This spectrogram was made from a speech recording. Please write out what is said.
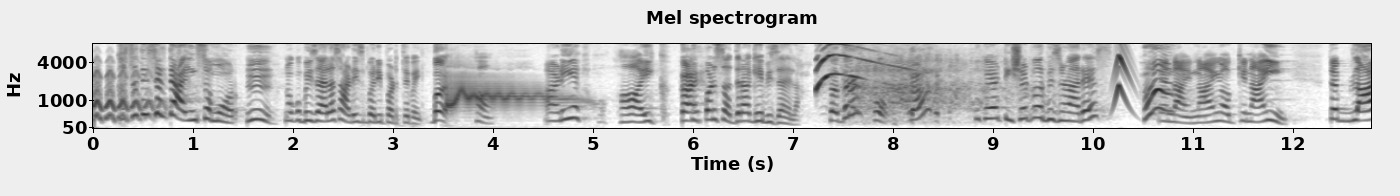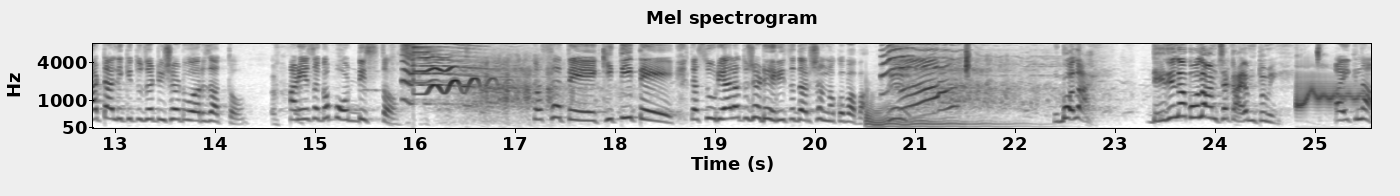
कसं दिसेल त्या आईन समोर नको भिजायला साडीच बरी पडते बाई. बर. हा. आणि हा ऐक काय? तू पण सदरा घे भिजायला. सदरा? हो का? तू काय टी शर्ट वर भिजणार आहेस? ए, नाही नाही अक्की नाही. ते लाट आली की तुझं टी शर्ट वर जातं. आणि हे सगळं पोट दिसतं. कसं ते? किती ते? त्या सूर्याला तुझ्या ढेरीचं दर्शन नको बाबा. बोला. डेरीला बोला आमच्या कायम तुम्ही. ऐक ना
